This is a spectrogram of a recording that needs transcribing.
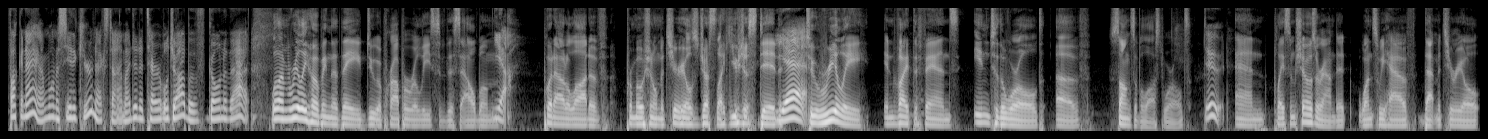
fucking A, I want to see The Cure next time. I did a terrible job of going to that. well, I'm really hoping that they do a proper release of this album. Yeah. Put out a lot of promotional materials just like you just did Yeah. to really invite the fans into the world of Songs of a Lost World Dude. and play some shows around it once we have that material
